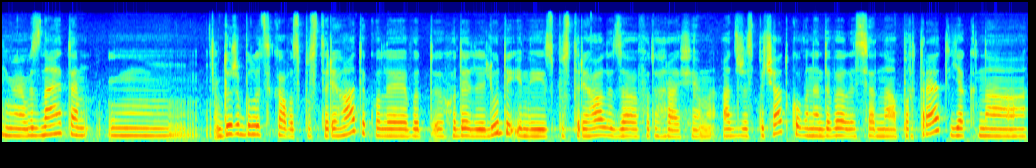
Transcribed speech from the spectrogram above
Е, Ви знаєте, дуже було цікаво спостерігати, коли от ходили люди і спостерігали за фотографіями. Адже спочатку вони дивилися на портрет як на,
